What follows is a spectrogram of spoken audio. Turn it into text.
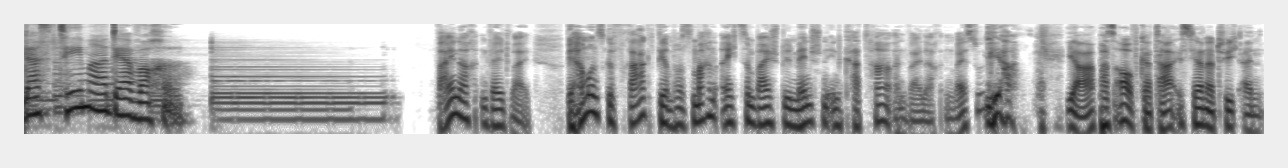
Das Thema der Woche. Weihnachten weltweit. Wir haben uns gefragt, was machen eigentlich zum Beispiel Menschen in Katar an Weihnachten, weißt du? Ja, ja, pass auf. Katar ist ja natürlich ein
